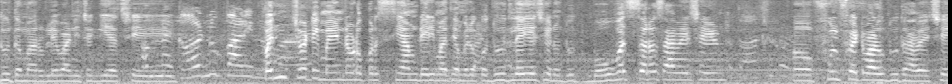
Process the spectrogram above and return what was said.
દૂધ અમારું લેવાની જગ્યા છે. પંચવટી મેઇન રોડ ઉપર શ્યામ ડેરીમાંથી અમે લોકો દૂધ લઈએ છીએ એનું દૂધ બહુ જ સરસ આવે છે. ફૂલ ફેટવાળું દૂધ આવે છે,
